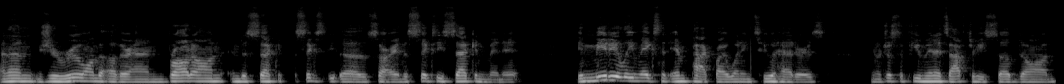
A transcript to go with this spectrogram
And then Giroud on the other end brought on in the second sixty uh, sorry the sixty second minute, immediately makes an impact by winning two headers. You know, just a few minutes after he subbed on,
